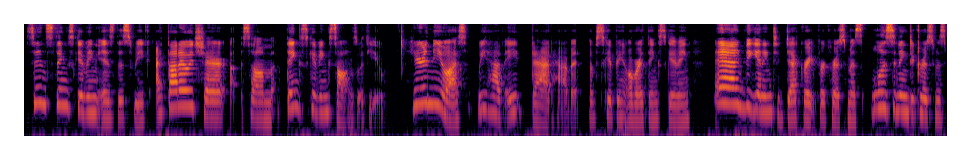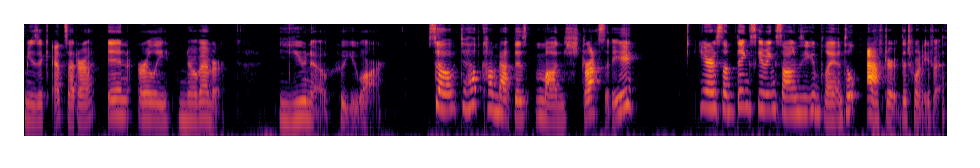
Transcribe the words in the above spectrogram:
Since Thanksgiving is this week, I thought I would share some Thanksgiving songs with you. Here in the US, we have a bad habit of skipping over Thanksgiving and beginning to decorate for Christmas, listening to Christmas music, etc., in early November. You know who you are. So, to help combat this monstrosity, here are some Thanksgiving songs you can play until after the 25th,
